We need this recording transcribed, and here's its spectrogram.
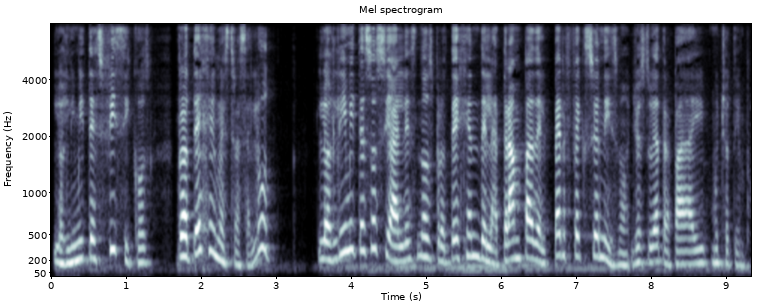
Los límites físicos protegen nuestra salud. Los límites sociales nos protegen de la trampa del perfeccionismo. Yo estuve atrapada ahí mucho tiempo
